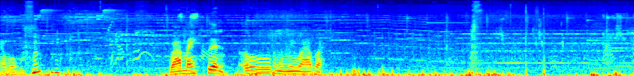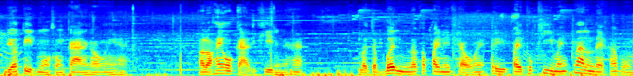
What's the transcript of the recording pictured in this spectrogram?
ครับผมว้าไหมเพื่อน โอ้ยังไม่ว้าร์ปอะ เดี๋ยวติดหมวกสงการเขาไงฮะ เอาเราให้โอกาสอีกทีหนึงนะฮะ เราจะเบิ้ลแล้วก็ไปในแถวไหมเอ้ยไปทุกที่ไหมนั่นเลยครับผม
